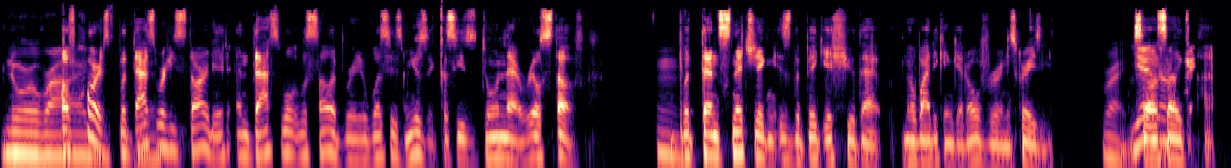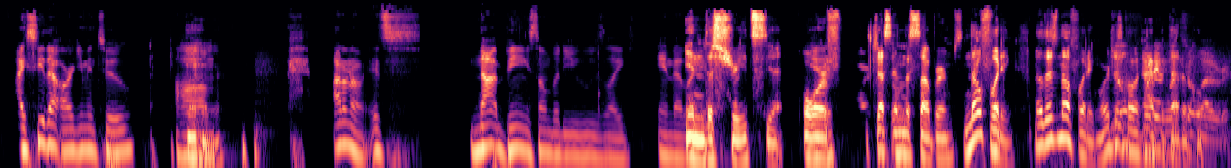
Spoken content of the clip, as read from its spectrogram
entrepreneurial rise. Of course, but that's Yeah. where he started, and that's what was celebrated was his music because he's doing that real stuff. Mm, But then snitching is the big issue that nobody can get over, and it's crazy. right. Yeah. so it's no, like, uh, I see that argument too. Um, mhm. I don't know. It's not being somebody who's like in that in the streets, yeah, or it's f- just in the suburbs. No footing. No, there's no footing. We're just no going footing hypothetical. whatsoever.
